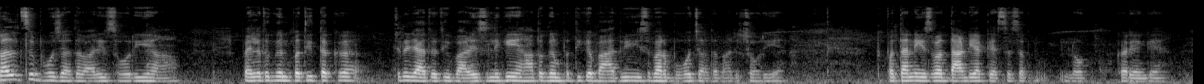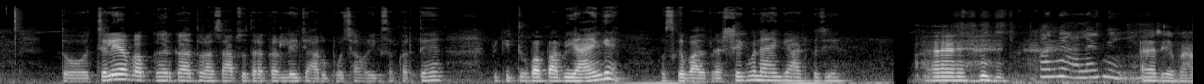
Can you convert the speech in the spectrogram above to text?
कल से बहुत ज़्यादा बारिश हो रही है यहाँ। पहले तो गणपति तक चले जाते थी बारिश लेकिन यहाँ तो गणपति के बाद भी इस बार बहुत ज़्यादा बारिश हो रही है। तो पता नहीं इस बार दांडिया कैसे सब लोग करेंगे। तो चलिए अब आप घर का थोड़ा साफ़ सुथरा कर ले झाड़ू पोछा और ये सब करते हैं। फिर किट्टू पापा भी आएँगे उसके बाद अपना शेक बनाएँगे आठ बजे। पानी नहीं है। अरे वाह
